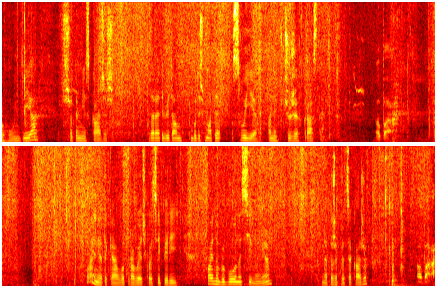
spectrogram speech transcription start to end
Бургундія. Що ти мені скажеш? Зараз тобі там будеш мати своє, а не в чужих красти. Опа. Файне таке, от травичка, оцей пірій. Файно би було на сіно, ні? Я теж про це кажу. Опа.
